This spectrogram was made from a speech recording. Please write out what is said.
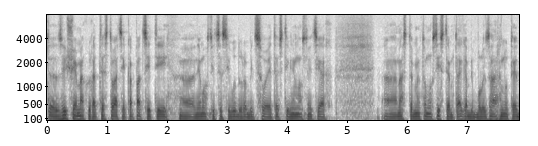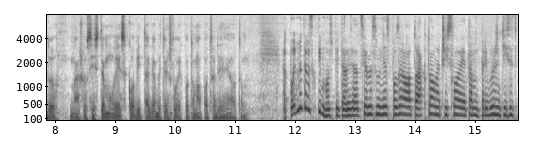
zvyšujem akurát testovacie kapacity. Uh, nemocnice si budú robiť svoje testy v nemocniciach nastavíme tomu systém tak, aby boli zahrnuté do nášho systému ES COVID, tak aby ten človek potom mal potvrdenie o tom. Poďme teraz k tým hospitalizáciám. Ja som dnes pozerala to aktuálne číslo, je tam približne 1500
